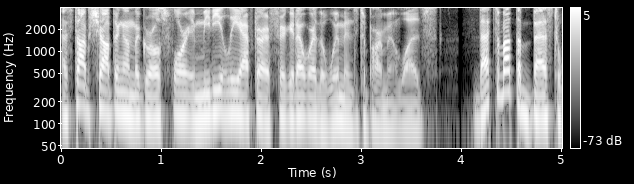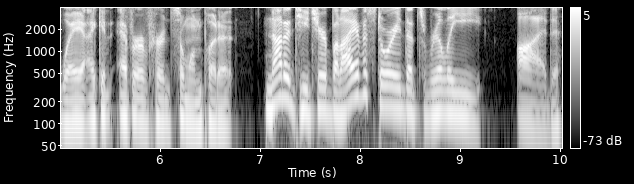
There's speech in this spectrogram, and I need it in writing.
I stopped shopping on the girls' floor immediately after I figured out where the women's department was. That's about the best way I could ever have heard someone put it. Not a teacher, but I have a story that's really odd.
